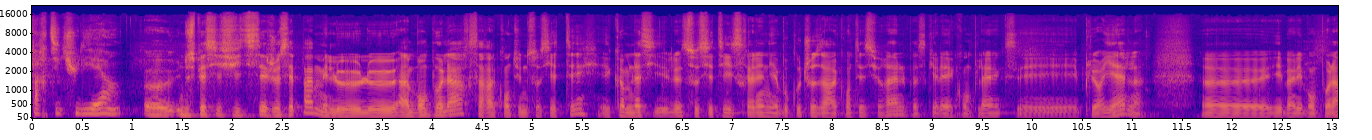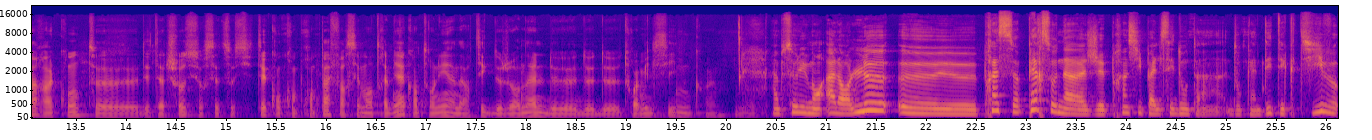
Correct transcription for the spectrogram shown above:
particulière? Euh, une spécificité, je sais pas, mais un bon polar, ça raconte une société. Et comme la, société israélienne, il y a beaucoup de choses à raconter sur elle parce qu'elle est complexe et plurielle. euh, et ben les bons polars racontent euh, des tas de choses sur cette société qu'on comprend pas forcément très bien quand on lit un article de journal de, de, de 3000 signes. Quoi. Absolument. Alors, le personnage principal, c'est donc un, donc un détective,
